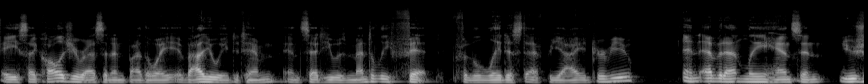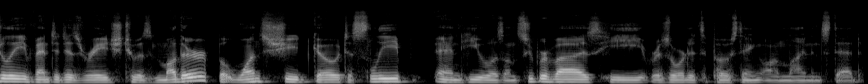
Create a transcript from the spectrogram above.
A psychology resident, by the way, evaluated him and said he was mentally fit for the latest FBI interview. And evidently, Hansen usually vented his rage to his mother, but once she'd go to sleep and he was unsupervised, he resorted to posting online instead.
